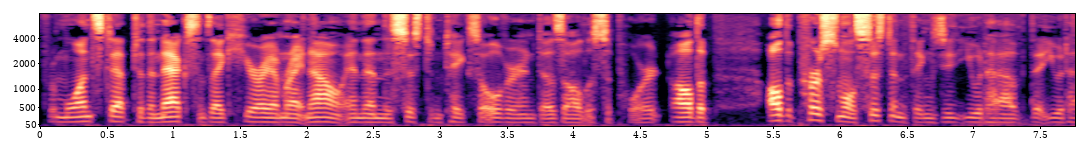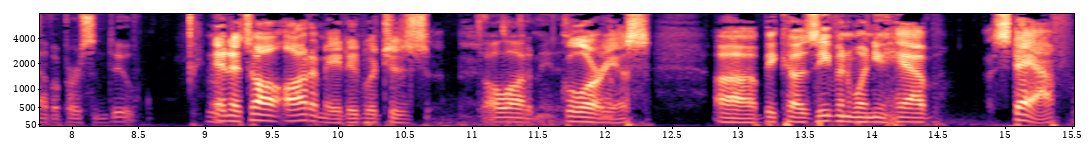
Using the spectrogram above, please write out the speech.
from one step to the next. And it's like here I am right now, and then the system takes over and does all the support, all the all the personal assistant things that you would have that you would have a person do. And it's all automated, which is It's all automated. glorious uh, because even when you have staff,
